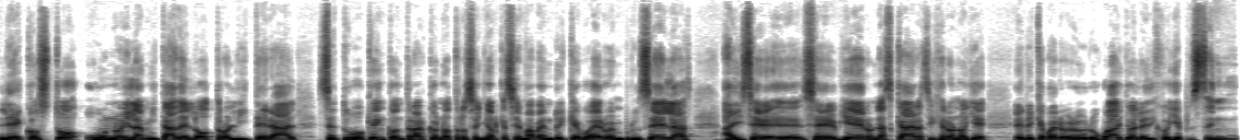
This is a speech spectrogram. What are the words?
le costó uno y la mitad del otro, literal, se tuvo que encontrar con otro señor que se llamaba Enrique Boero en Bruselas, ahí se, eh, se vieron las caras y dijeron, oye, Enrique Boero era uruguayo, le dijo, oye, pues en,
